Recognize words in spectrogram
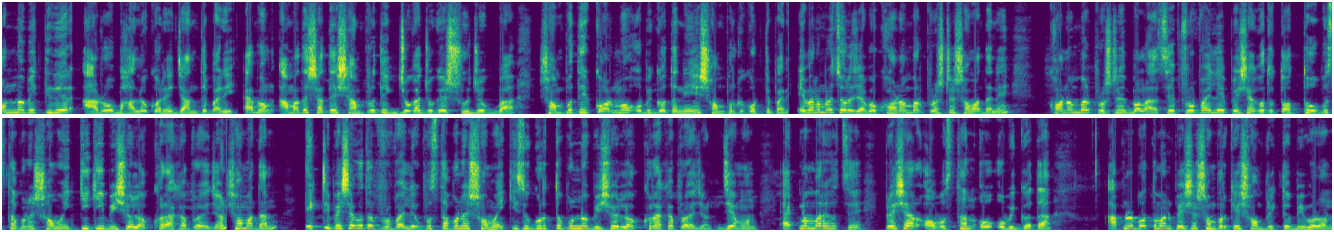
অন্য ব্যক্তিদের আরও ভালো করে জানতে পারি এবং আমাদের সাথে সাম্প্রতিক যোগাযোগের সুযোগ বা সম্পত্তির কর্ম অভিজ্ঞতা নিয়ে সম্পর্ক করতে পারি। এবার আমরা চলে যাব খ নম্বর প্রশ্নের সমাধানে খ নম্বর প্রশ্নে বলা আছে, প্রোফাইলে পেশাগত তথ্য উপস্থাপনের সময় কি কি বিষয় লক্ষ্য রাখা প্রয়োজন? সমাধান, একটি পেশাগত প্রোফাইলে উপস্থাপনের সময় কিছু গুরুত্বপূর্ণ বিষয় লক্ষ্য রাখা প্রয়োজন। যেমন, এক নম্বরে হচ্ছে পেশার অবস্থান ও অভিজ্ঞতা, আপনার বর্তমান পেশা সম্পর্কে সম্পৃক্ত বিবরণ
